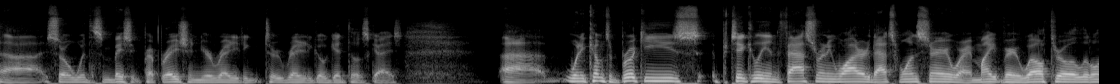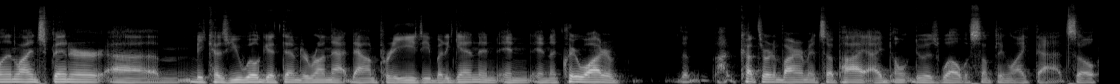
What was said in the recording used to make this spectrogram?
Uh, so with some basic preparation, you're ready to, to ready to go get those guys. Uh, when it comes to brookies, particularly in fast running water, that's one scenario where I might very well throw a little inline spinner um, because you will get them to run that down pretty easy. But again, in, in, in the clear water the cutthroat environments up high, I don't do as well with something like that. So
